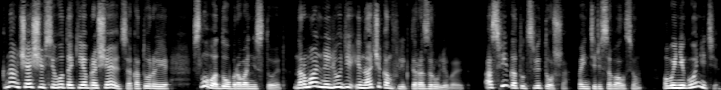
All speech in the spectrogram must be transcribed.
К нам чаще всего такие обращаются, которые слова доброго не стоят. Нормальные люди иначе конфликты разруливают. А с фига тут Святоша?» — поинтересовался он. «Вы не гоните?»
